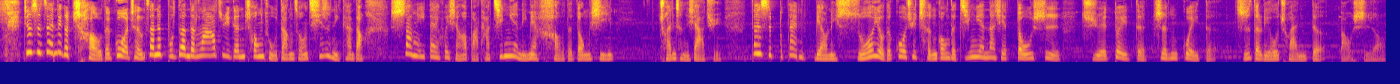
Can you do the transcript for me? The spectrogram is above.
就是在那个吵的过程，在那不断的拉锯跟冲突当中，其实你看到上一代会想要把他经验里面好的东西传承下去，但是不代表你所有的过去成功的经验那些都是绝对的珍贵的。值得流传的宝石哦，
